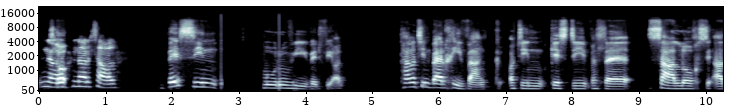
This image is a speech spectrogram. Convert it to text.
No, so, not at all. Be sy'n bwrw fi fyd ffion? Pan o ti'n ferch ifanc, o ti'n ges ti falle salwch a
